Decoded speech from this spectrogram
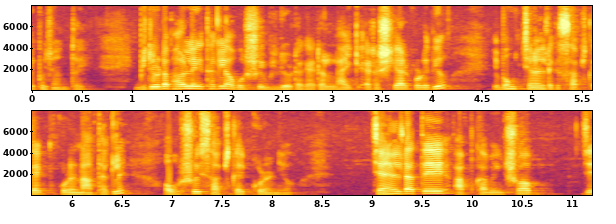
এ পর্যন্তই। ভিডিওটা ভালো লেগে থাকলে অবশ্যই ভিডিওটাকে একটা লাইক একটা শেয়ার করে দিও এবং চ্যানেলটাকে সাবস্ক্রাইব করে না থাকলে অবশ্যই সাবস্ক্রাইব করে নিও। চ্যানেলটাতে আপকামিং সব যে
